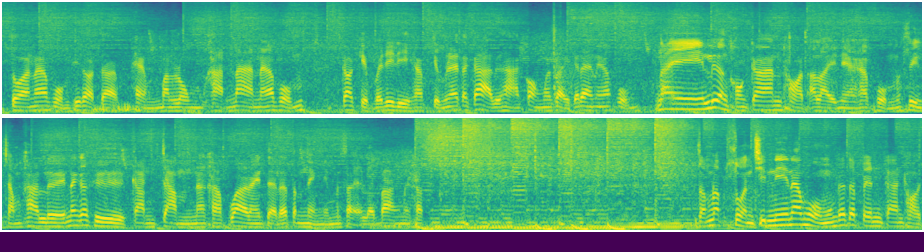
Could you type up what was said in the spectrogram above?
10ตัวนะครับผมที่ถอดจากแผ่นบันลมขาดหน้านะครับผมก็เก็บไว้ได้ดีครับ เก็บไว้ในตะกร้าหรือหากล่องมาใส่ก็ได้นะครับผม ในเรื่องของการถอดอะไรเนี่ยครับผมสิ่งสำคัญเลยนั่นก็คือการจำนะครับ ว่าในแต่ละตำแหน่งเนี่ยมันใส่อะไรบ้างนะครับสำหรับส่วนชิ้นนี้นะผมก็จะเป็นการถอด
